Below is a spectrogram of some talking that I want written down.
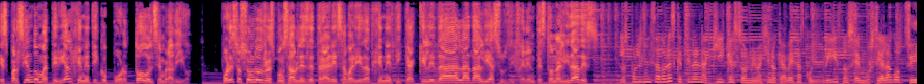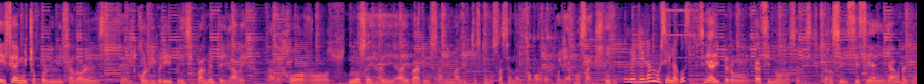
esparciendo material genético por todo el sembradío. Por eso son los responsables de traer esa variedad genética que le da a la dalia sus diferentes tonalidades. Los polinizadores que tienen aquí, que son? Me imagino que abejas, colibrís, no sé, murciélagos. Sí, sí hay mucho polinizador, este, el colibrí principalmente y la abeja, abejorros, no sé, hay, hay varios animalitos que nos hacen el favor de apoyarnos aquí. ¿Llegan murciélagos? Sí hay, pero casi no los he visto, pero sí, sí, sí hay, ahora ya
